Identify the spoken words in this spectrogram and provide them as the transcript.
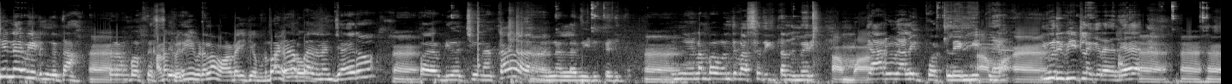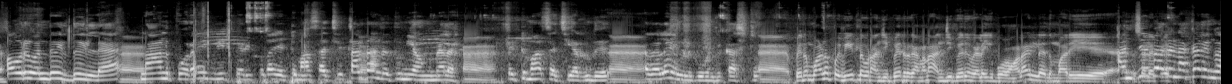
சின்ன வீடுங்க தான் ரொம்ப ஆனா பெருசு பெரிய வீடெல்லாம் வாடகைக்கு படம்? பதினஞ்சாயிரம் இப்ப இப்படி வச்சீங்கன்னாக்கா நல்ல வீடு கிடைக்கும். நம்ம வந்து வசதிக்கு தகுந்த மாதிரி. ஆமா. யாரும் வேலைக்கு போறதில்ல எங்க வீட்டுல. இவரு வீட்டுல இருக்கிறாரு. அவரு வந்து இது இல்ல. நானும் போறேன். எங்க வீட்டு கிடைப்பு தான் எட்டு மாசம் ஆச்சு. தந்தா அந்த துணி அவங்க மேல. எட்டு மாசம் ஆச்சு இறந்து. அதெல்லாம் எங்களுக்கு கொஞ்சம் கஷ்டம். பெரும்பாலும் இப்ப வீட்ல ஒரு அஞ்சு பேர் இருக்காங்கன்னா அஞ்சு பேரும் வேலைக்கு போவாங்களா? இல்ல இது மாதிரி அஞ்சு பேருனாக்கா எங்க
